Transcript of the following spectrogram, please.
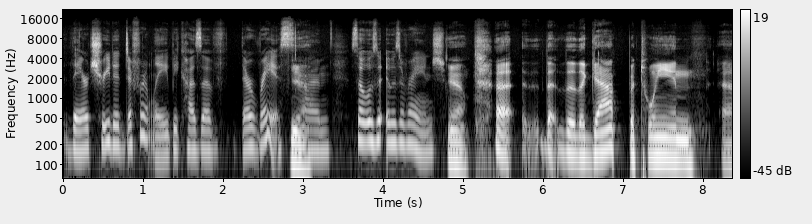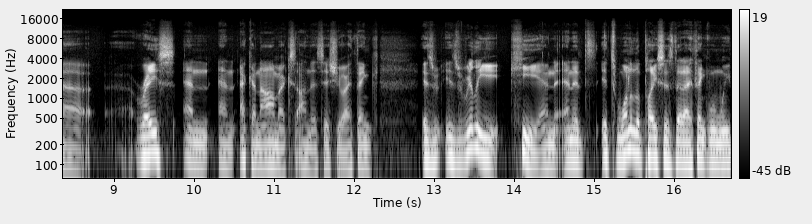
they're treated differently because of their race. Yeah. Um, so it was it was a range. Yeah. Uh, the, the the gap between uh, race and and economics on this issue, I think is is really key, and and it's it's one of the places that I think when we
